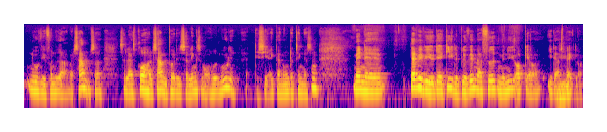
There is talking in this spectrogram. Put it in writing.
nu er vi fundet ud at arbejde sammen, så, så lad os prøve at holde sammen på det så længe som overhovedet muligt. Det siger jeg ikke, der er nogen, der tænker sådan. Men øh, der vil vi jo det agile blive ved med at føde dem med nye opgaver i deres mm. backlog.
